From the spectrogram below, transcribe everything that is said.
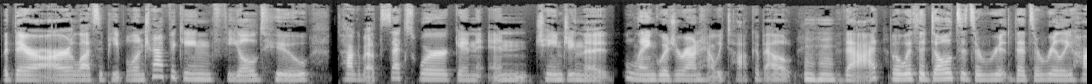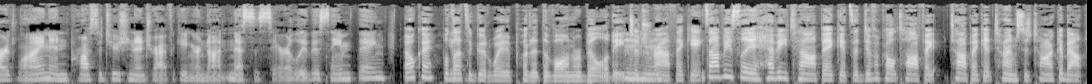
but there are lots of people in trafficking field who talk about sex work and and changing the language around how we talk about mm-hmm. that. But with adults, it's a re- that's a really hard line, and prostitution and trafficking are not necessarily the same thing. Okay, well, yeah. that's a good way to put it. The vulnerability to mm-hmm. trafficking. It's obviously a heavy topic. It's a difficult topic topic at times to talk about.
